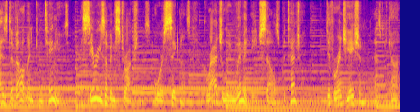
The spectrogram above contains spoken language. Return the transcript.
As development continues, a series of instructions or signals gradually limit each cell's potential differentiation has begun.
